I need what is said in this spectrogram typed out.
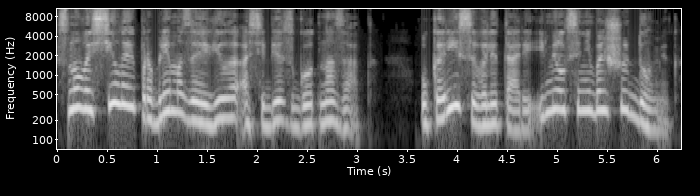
С новой силой проблема заявила о себе с год назад. У Карисы в Алитаре имелся небольшой домик.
